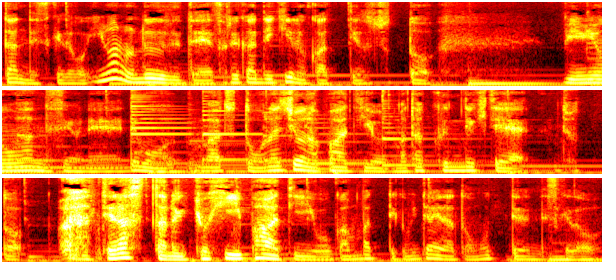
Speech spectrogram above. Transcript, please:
たんですけど、今のルールでそれができるのかっていうとちょっと微妙なんですよね。でも、まあちょっと同じようなパーティーをまた組んできて、と テラスタル拒否パーティーを頑張っていくみたいなと思ってるんですけど、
